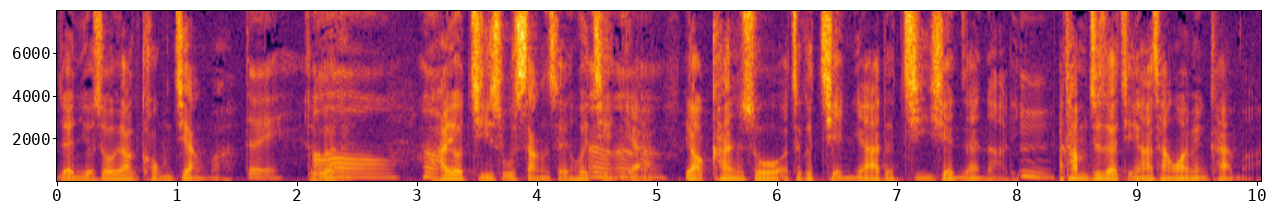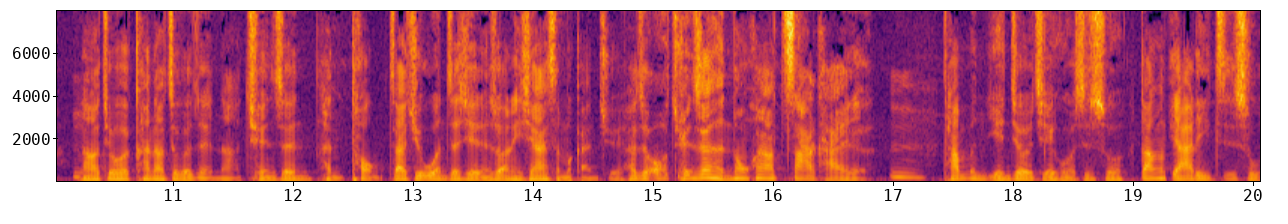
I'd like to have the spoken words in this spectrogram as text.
人有时候要空降嘛，对，对不对？哦还有急速上升会减压，嗯嗯嗯、要看说这个减压的极限在哪里。嗯，啊，他们就在减压舱外面看嘛，然后就会看到这个人啊，全身很痛，再去问这些人说：“啊、你现在什么感觉？”他说：“哦，全身很痛，快要炸开了。”嗯，他们研究的结果是说，当压力指数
